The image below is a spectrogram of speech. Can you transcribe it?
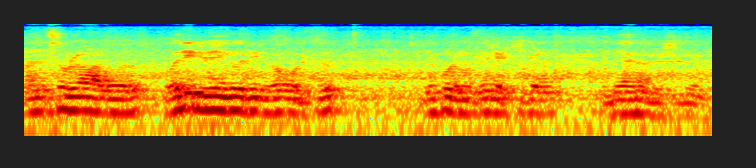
മനസ്സുള്ള ആളുകൾ ഒരു രൂപയ്ക്ക് ഒരു രൂപ കൊടുത്ത് ഈ കുടുംബത്തെ രക്ഷിക്കണം എന്ന് ഞാൻ അപേക്ഷിക്കുന്നു.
